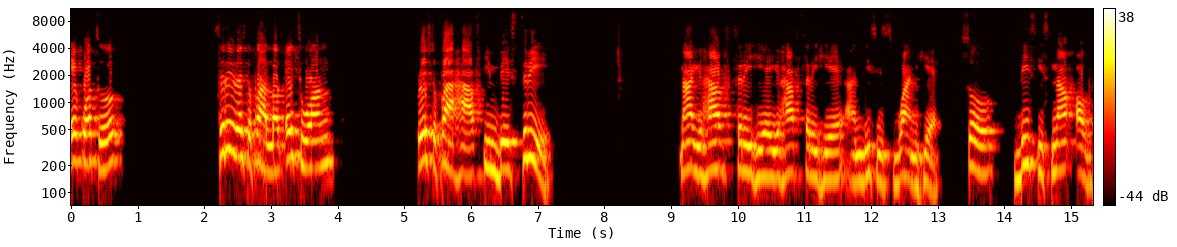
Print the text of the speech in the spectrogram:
equal to 3 raised to the power log 81 raised to power half in base 3 now you have 3 here you have 3 here and this is 1 here. So this is now of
